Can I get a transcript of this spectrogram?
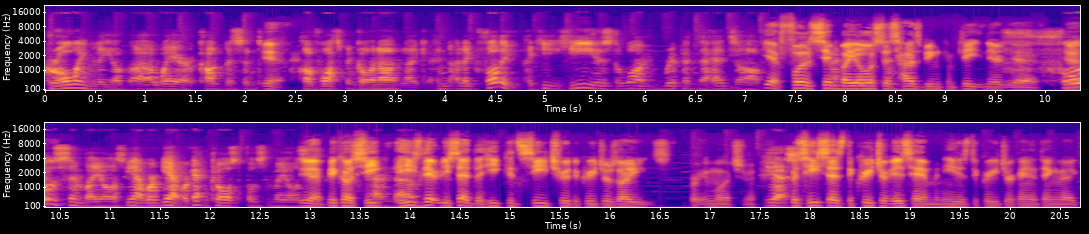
growingly uh, aware, cognizant Yeah, of what's been going on. Like and like fully, like he he is the one ripping the heads off. yeah. Full symbiosis has been completed. Near, yeah, Full symbiosis. Yeah, we're yeah we're getting close to full symbiosis. yeah. Because he And, he's um, literally said that he can see through the creature's eyes, pretty much. Yes. Because he says the creature is him and he is the creature, kind of thing. Like,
